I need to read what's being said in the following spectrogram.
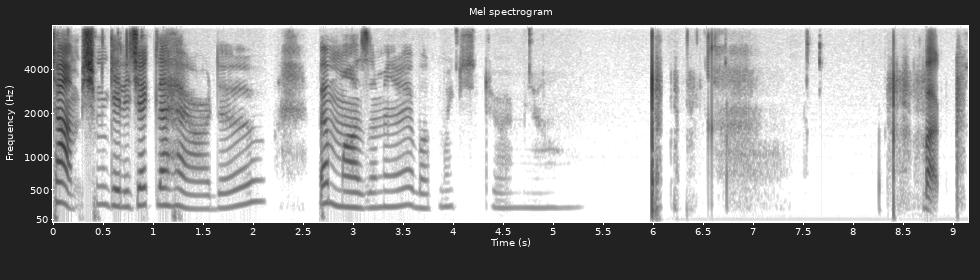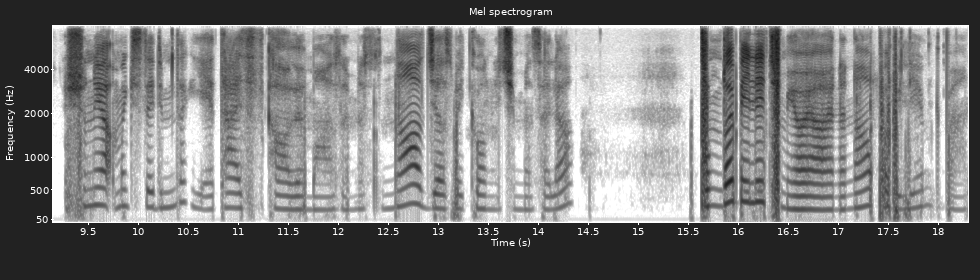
Tamam şimdi gelecekler herhalde. Ben malzemelere bakmak istiyorum ya. Şunu yapmak istediğimde yetersiz kahve malzemesi. Ne alacağız peki onun için mesela? Bunda belirtmiyor yani. Ne yapabileyim ki ben?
